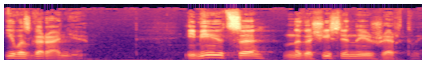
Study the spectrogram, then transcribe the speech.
и возгорание. Имеются многочисленные жертвы.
